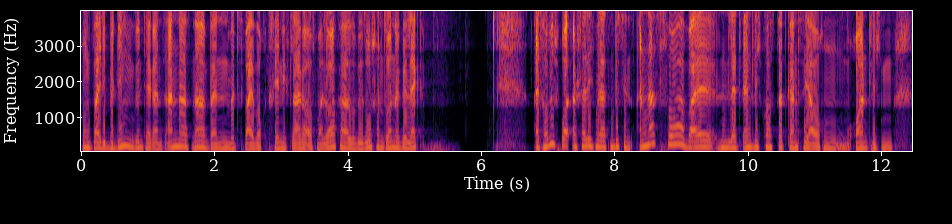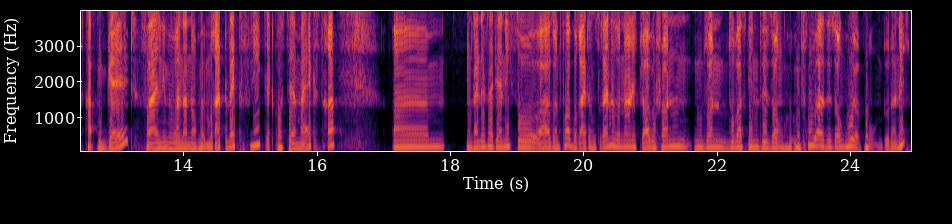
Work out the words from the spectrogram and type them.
und weil die Bedingungen sind ja ganz anders, ne? Ben mit zwei Wochen Trainingslager auf Mallorca sowieso schon Sonne geleckt. Als Hobbysportler stelle ich mir das ein bisschen anders vor, weil letztendlich kostet das Ganze ja auch einen ordentlichen Happen Geld. Vor allen Dingen, wenn man dann noch mit dem Rad wegfliegt, das kostet ja immer extra. Ähm, und dann ist das ja nicht so, äh, so ein Vorbereitungsrennen, sondern ich glaube schon so ein, sowas wie ein Saison, ein früher Saisonhöhepunkt, oder nicht?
